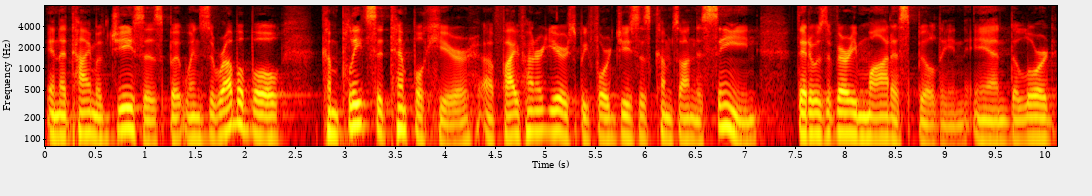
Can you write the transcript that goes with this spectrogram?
in the time of Jesus, but when Zerubbabel completes the temple here, uh, 500 years before Jesus comes on the scene, that it was a very modest building, and the Lord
